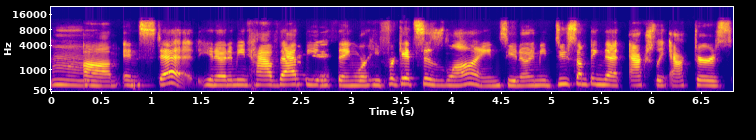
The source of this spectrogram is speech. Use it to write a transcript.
Mm. um instead you know what i mean? Have that be the thing where he forgets his lines you know what i mean? Do something that actually actors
